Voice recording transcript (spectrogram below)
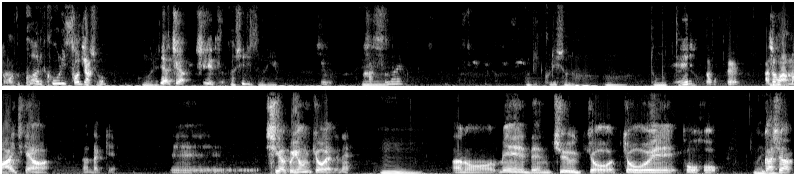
と思って。こあれ、公立そうじゃんでしょ？いや、違う、私立。あ、私立なんや。かすない？あびっくりしたな。うん。と思ったえ。と思って。あそこはもう愛知県は、なんだっけ、えー、私学4教やでね。うん。あの、名電、中京、共栄、東邦。昔は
